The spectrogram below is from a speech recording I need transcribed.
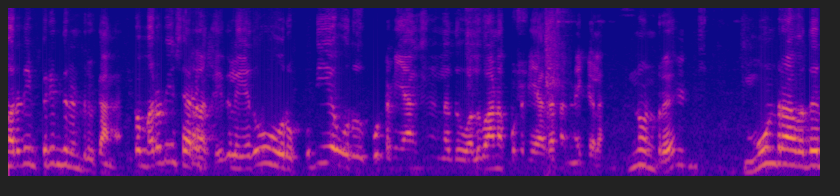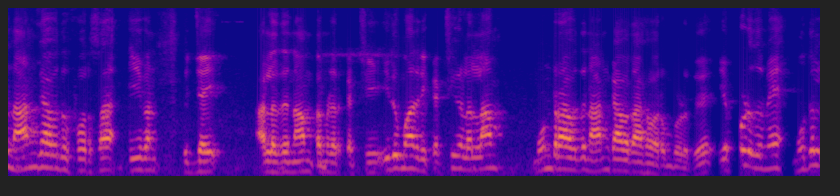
மறுபடியும் பிரிந்து நின்று இருக்காங்க இப்ப மறுபடியும் சேர்றாங்க. இதுல எதுவும் ஒரு புதிய ஒரு கூட்டணியாக அல்லது வலுவான கூட்டணியாக நான் நினைக்கல. இன்னொன்று மூன்றாவது நான்காவது போர்ஸா ஈவன் விஜய் அல்லது நாம் தமிழர் கட்சி இது மாதிரி கட்சிகள் எல்லாம் மூன்றாவது நான்காவதாக வரும் பொழுது எப்பொழுதுமே முதல்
